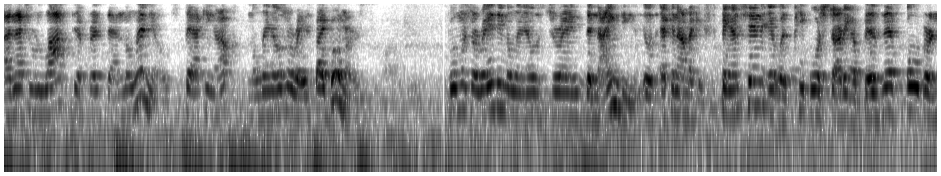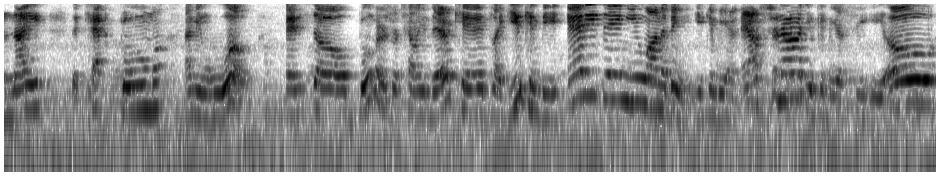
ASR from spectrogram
and that's a lot different than millennials. Backing up, millennials were raised by boomers. Boomers were raising millennials during the 90s. It was economic expansion. It was people were starting a business overnight. The tech boom. I mean, whoa. And so boomers were telling their kids, like, you can be anything you want to be. You can be an astronaut, you can be a CEO,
